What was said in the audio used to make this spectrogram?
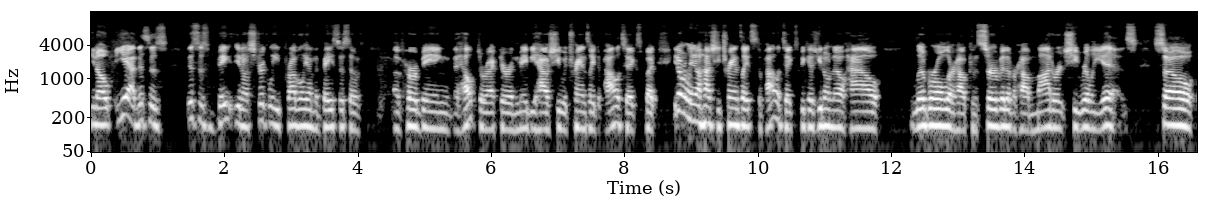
You know, yeah, this is this is ba- you know strictly probably on the basis of of her being the health director and maybe how she would translate to politics, but you don't really know how she translates to politics because you don't know how liberal or how conservative or how moderate she really is. So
